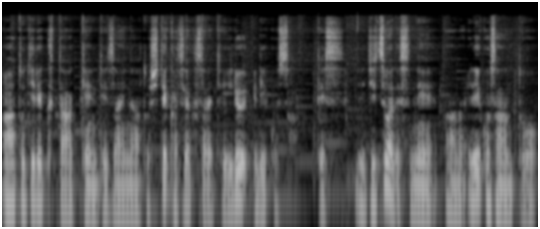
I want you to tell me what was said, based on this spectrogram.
アートディレクター兼デザイナーとして活躍されているエリコさんです。で実はですね、あの、エリコさんと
